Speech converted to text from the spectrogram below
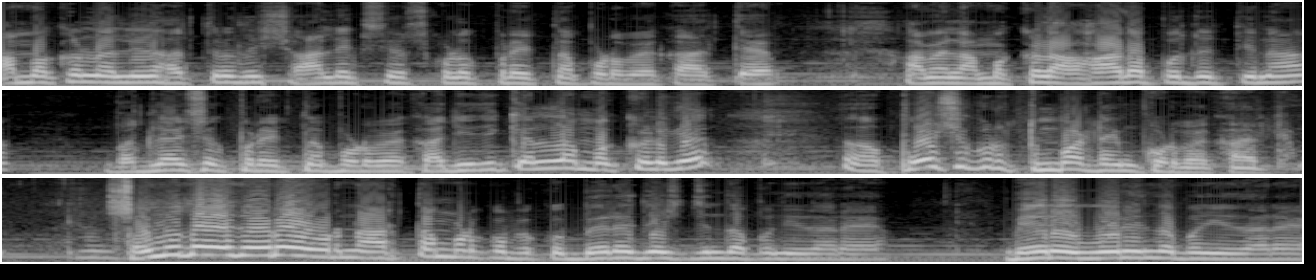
ಆ ಮಕ್ಕಳನ್ನ ಅಲ್ಲಿ ಹತ್ತಿರದ ಶಾಲೆಗೆ ಸೇರಿಸ್ಕೊಳ್ಳೋಕೆ ಪ್ರಯತ್ನ ಪಡಬೇಕಾಗತ್ತೆ. ಆಮೇಲೆ ಆ ಮಕ್ಕಳ ಆಹಾರ ಪದ್ಧತಿನ ಬದಲಾಯಿಸೋಕೆ ಪ್ರಯತ್ನ ಪಡಬೇಕಾದ್ರೆ ಇದಕ್ಕೆಲ್ಲ ಮಕ್ಕಳಿಗೆ ಪೋಷಕರು ತುಂಬ ಟೈಮ್ ಕೊಡಬೇಕಾಗುತ್ತೆ. ಸಮುದಾಯದವರು ಅವ್ರನ್ನ ಅರ್ಥ ಮಾಡ್ಕೋಬೇಕು. ಬೇರೆ ದೇಶದಿಂದ ಬಂದಿದ್ದಾರೆ, ಬೇರೆ ಊರಿಂದ ಬಂದಿದ್ದಾರೆ,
